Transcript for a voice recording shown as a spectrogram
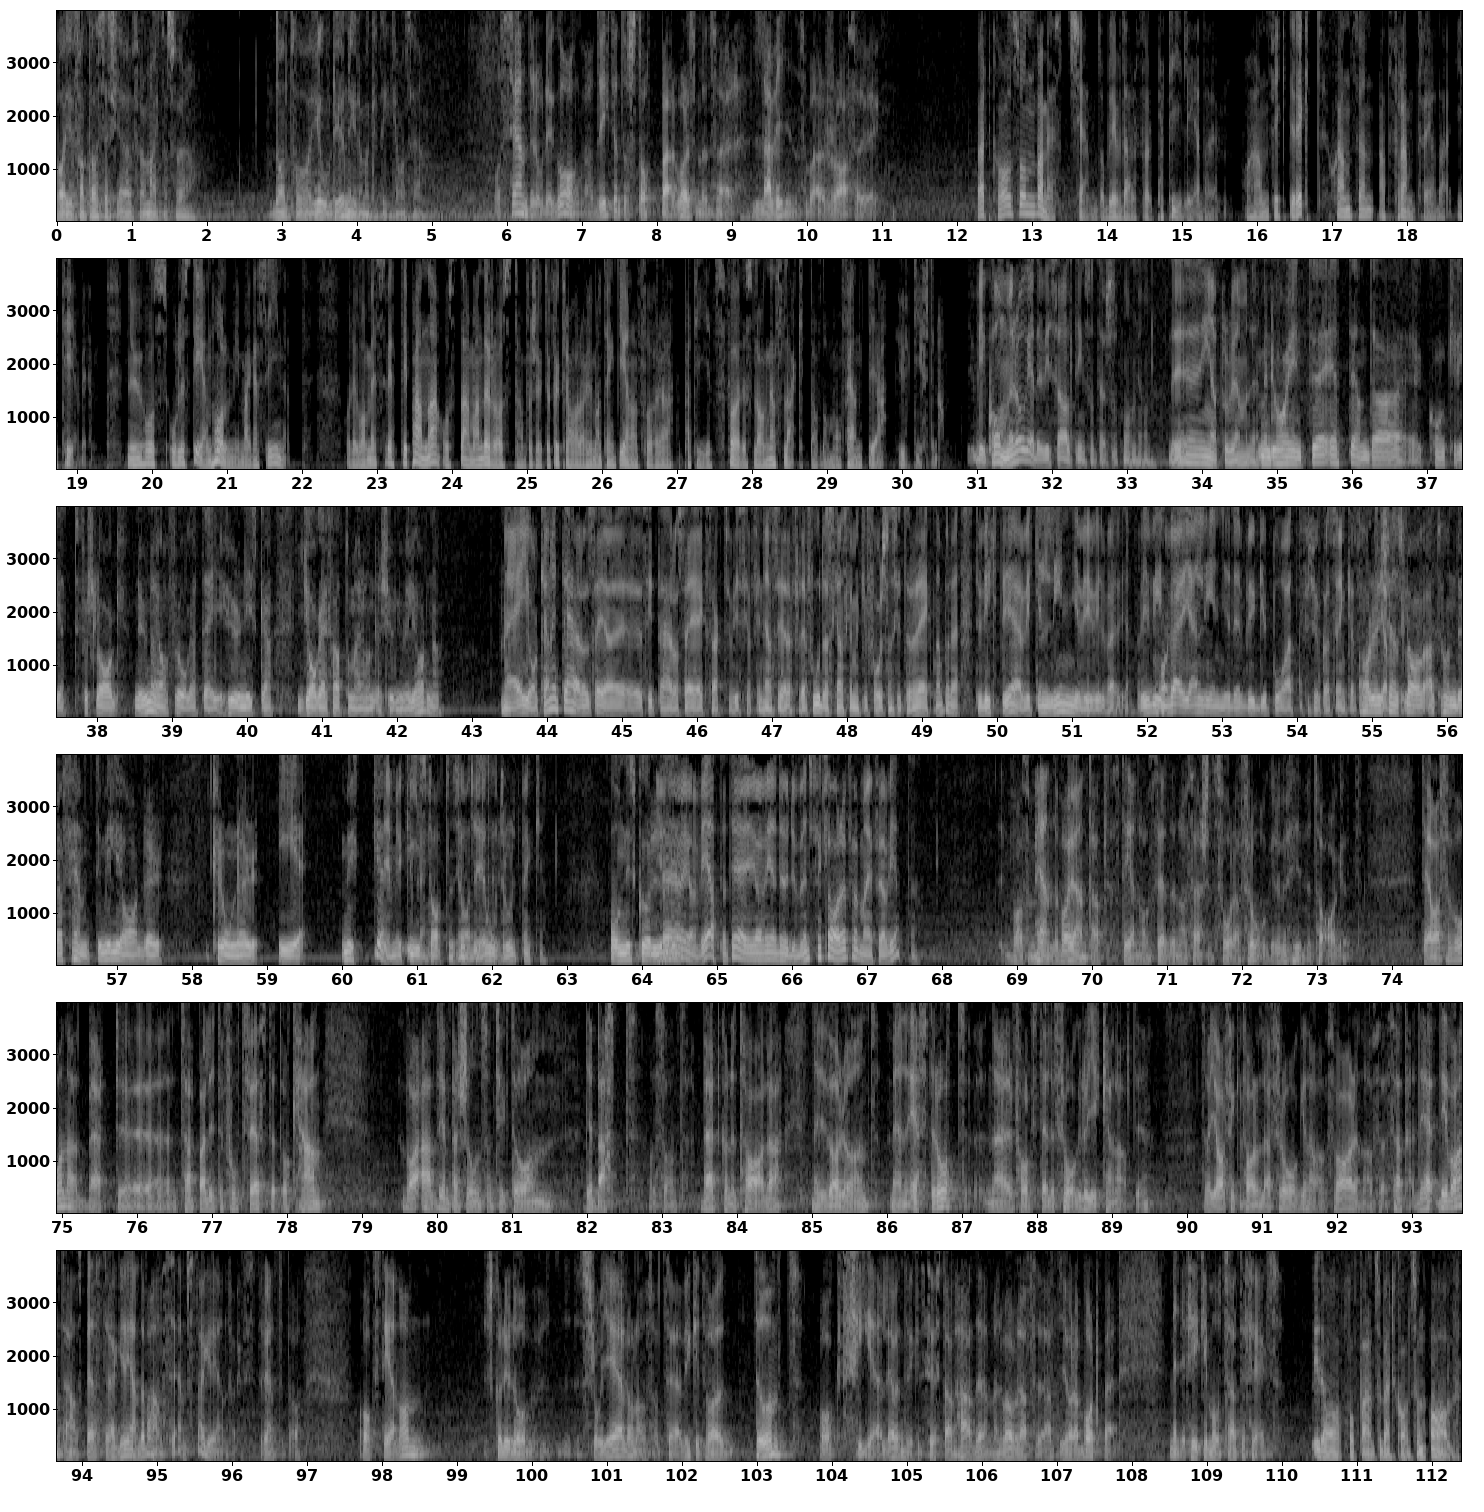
var ju fantastiska för att marknadsföra. De två gjorde ju Ny Demokrati kan man säga. Och sen drog det igång. Va? Då gick det inte att stoppa. Det var som en sån här lavin som bara rasade iväg. Bert Karlsson var mest känd och blev därför partiledare. Och han fick direkt chansen att framträda i tv. Nu hos Olle Stenholm i magasinet. Och det var med svettig panna och stammande röst han försökte förklara hur man tänkte genomföra partiets föreslagna slakt av de offentliga utgifterna. Vi kommer att redovisa allting sånt här så småningom. Det är inga problem med det. Men du har ju inte ett enda eh, konkret förslag nu när jag har frågat dig hur ni ska jaga ifatt de här 120 miljarderna. Nej, jag kan inte här och säga, sitta här och säga exakt hur vi ska finansiera för det fordras ganska mycket folk som sitter och räknar på det. Det viktiga är vilken linje vi vill välja. Vi vill har... välja en linje det bygger på att försöka sänka Har du en känsla av att 150 miljarder kronor är mycket, är mycket i pengar. statens ja, utgifter. Ja, det är otroligt mycket. Om ni skulle... Jo, jag vet att det är. Jag vet, du behöver inte förklara det för mig, för jag vet det. Vad som hände var ju inte att Stenholm ställde några särskilt svåra frågor överhuvudtaget. Det jag var förvånad, Bert eh, tappade lite fotfästet och han var aldrig en person som tyckte om debatt och sånt. Bert kunde tala när vi var runt, men efteråt när folk ställde frågor, då gick han alltid. Så jag fick ta de där frågorna och svaren. Alltså. Så att det, det, var inte hans bästa gren, det var hans sämsta gren faktiskt, rent utav. Och Stenholm skulle då slå ihjäl honom så att säga, vilket var dumt och fel. Jag vet inte vilket syfte han hade, men det var väl att, att göra bort Bert. Men det fick ju motsatt effekt. Idag hoppar alltså Bert Karlsson av,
